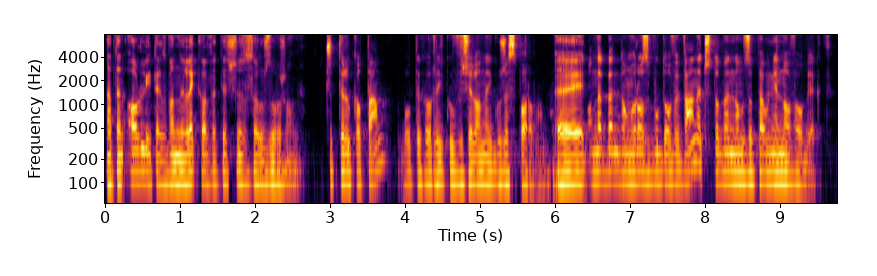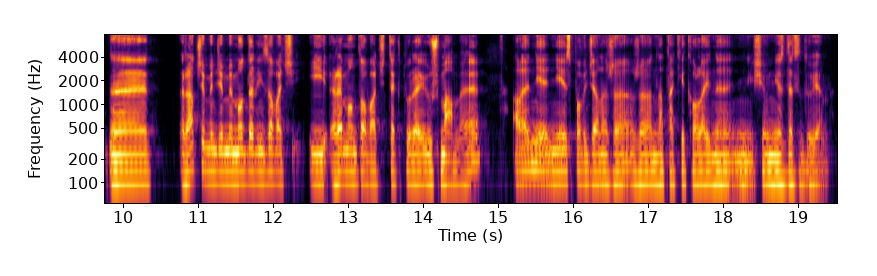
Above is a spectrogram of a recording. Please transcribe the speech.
na ten orlik tak zwany lekkoatletyczny został już złożony. Czy tylko tam? Bo tych orlików w Zielonej Górze sporo mamy. E, One będą rozbudowywane, czy to będą zupełnie nowe obiekty? E, Raczej będziemy modernizować i remontować te, które już mamy, ale nie, nie jest powiedziane, że, że na takie kolejne się nie zdecydujemy.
